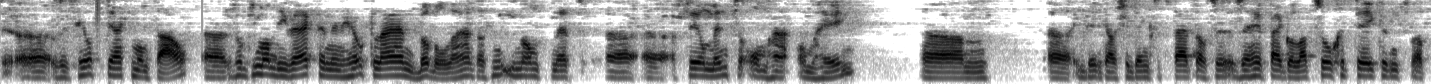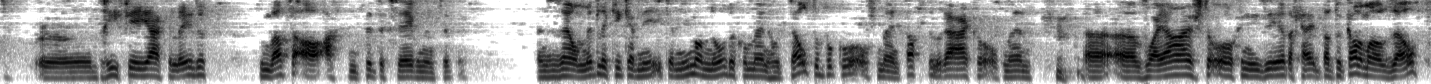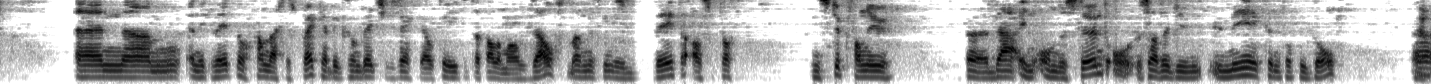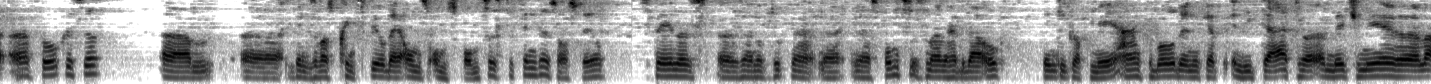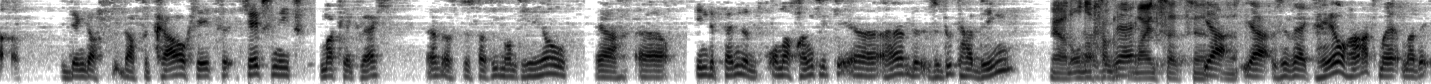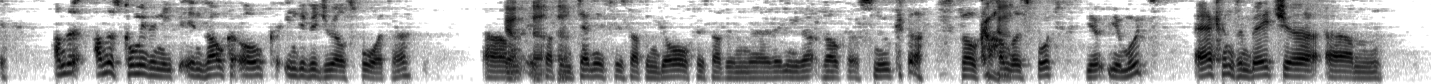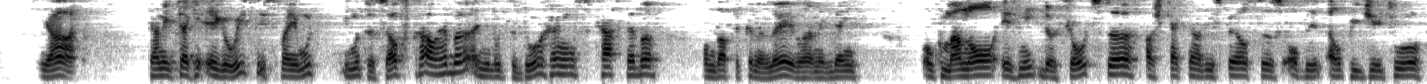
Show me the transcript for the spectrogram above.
ze is heel sterk mentaal. ze is ook iemand die werkt in een heel klein bubbel. Hè? Dat is niet iemand met veel mensen om haar omheen. Uh, ik denk als je denkt het feit dat ze, ze heeft bij Golazzo getekend, wat uh, drie, vier jaar geleden, toen was ze al 28, 27. En ze zei onmiddellijk, ik heb, nie, ik heb niemand nodig om mijn hotel te boeken, of mijn tas te dragen, of mijn uh, voyage te organiseren. Dat, ga, dat doe ik allemaal zelf. En, um, en ik weet nog van dat gesprek heb ik zo'n beetje gezegd, ja oké, okay, ik doe dat allemaal zelf, maar misschien is het beter als ik toch een stuk van u uh, daarin ondersteunt, zodat u, u meer kunt op uw golf ja. uh, focussen. Um, ik denk, ze was principieel bij ons om sponsors te vinden, zoals veel spelers zijn op zoek naar, naar, naar, sponsors, maar we hebben daar ook, denk ik, wat meer aangeboden. En ik heb in die tijd een beetje meer, ik denk dat, dat vertrouwen geeft ze, geeft ze niet makkelijk weg. Ja, dat is, dus dat is iemand die heel ja, independent, onafhankelijk, hè, ze doet haar ding, ja, een onafhankelijke mindset. Ja. Ja, ja. ze werkt heel hard, maar, maar de, anders kom je er niet in welke ook individueel sport. Hè? Um, ja, is dat in tennis, is dat in golf, is dat in uh, weet niet welke snooker, welke andere sport. Je, je moet ergens een beetje, um, ja, ik ga niet zeggen egoïstisch, maar je moet, je moet het zelfvertrouwen hebben en je moet de doorgangskracht hebben om dat te kunnen leveren. En ik denk ook Manon is niet de grootste, als je kijkt naar die speelsters op de LPG Tour.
